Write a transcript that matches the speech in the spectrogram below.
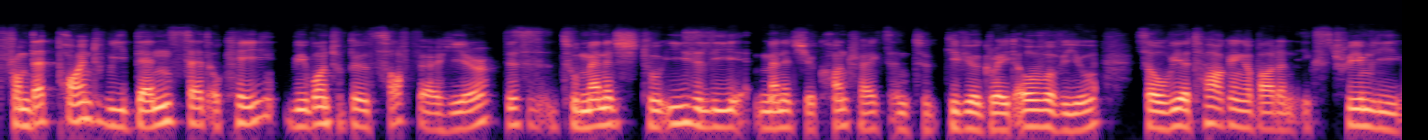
from that point, we then said, okay, we want to build software here. This is to manage to easily manage your contracts and to give you a great overview. So we are talking about an extremely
